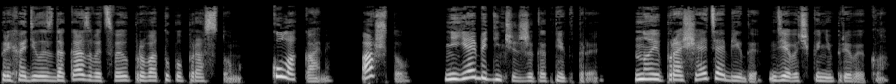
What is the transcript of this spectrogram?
Приходилось доказывать свою правоту по-простому. Кулаками. А что? Не ябедничать же, как некоторые. Но и прощать обиды девочка не привыкла.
